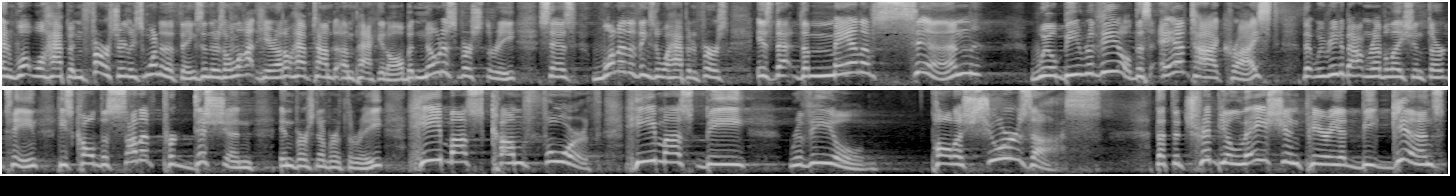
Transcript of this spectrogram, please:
And what will happen first, or at least one of the things, and there's a lot here, I don't have time to unpack it all, but notice verse 3 says one of the things that will happen first is that the man of sin will be revealed. This Antichrist that we read about in Revelation 13, he's called the son of perdition in verse number 3. He must come forth, he must be revealed. Paul assures us that the tribulation period begins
